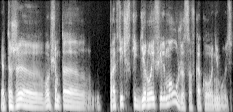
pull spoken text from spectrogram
это же, в общем-то, практически герой фильма ужасов какого-нибудь.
